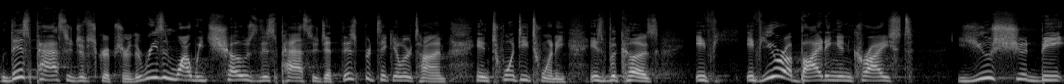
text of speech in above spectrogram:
this passage of Scripture, the reason why we chose this passage at this particular time in 2020 is because if, if you're abiding in Christ, you should be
